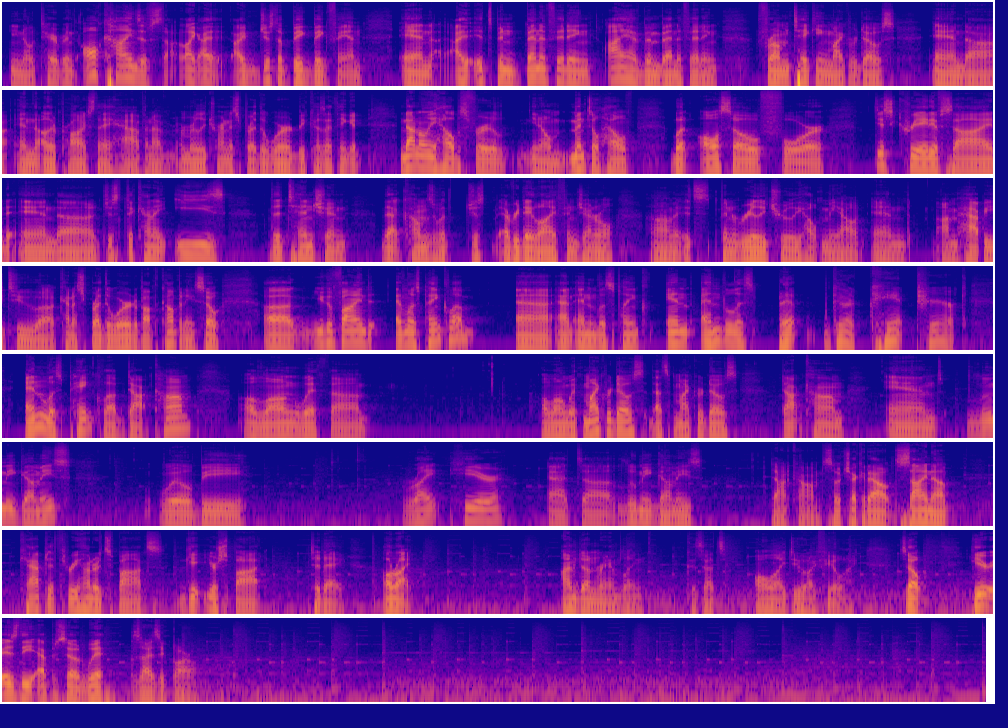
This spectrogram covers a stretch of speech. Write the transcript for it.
you know, terpenes, all kinds of stuff. Like I, I'm just a big, big fan and I, it's been benefiting. I have been benefiting from taking microdose and uh, and the other products they have, and i am really trying to spread the word because I think it not only helps for you know mental health, but also for just creative side and uh, just to kind of ease the tension that comes with just everyday life in general. Um, it's been really truly helping me out, and I'm happy to uh, kind of spread the word about the company. So uh, you can find Endless Paint Club uh, at Endless Paint and Endless good can't check endlesspaintclub.com along with um, along with microdose that's microdose.com and Lumi gummies will be right here at uh, lumigummies.com. So check it out, sign up, capped at 300 spots, get your spot today. All right. I'm done rambling because that's all I do, I feel like. So here is the episode with Zyzek Barro.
